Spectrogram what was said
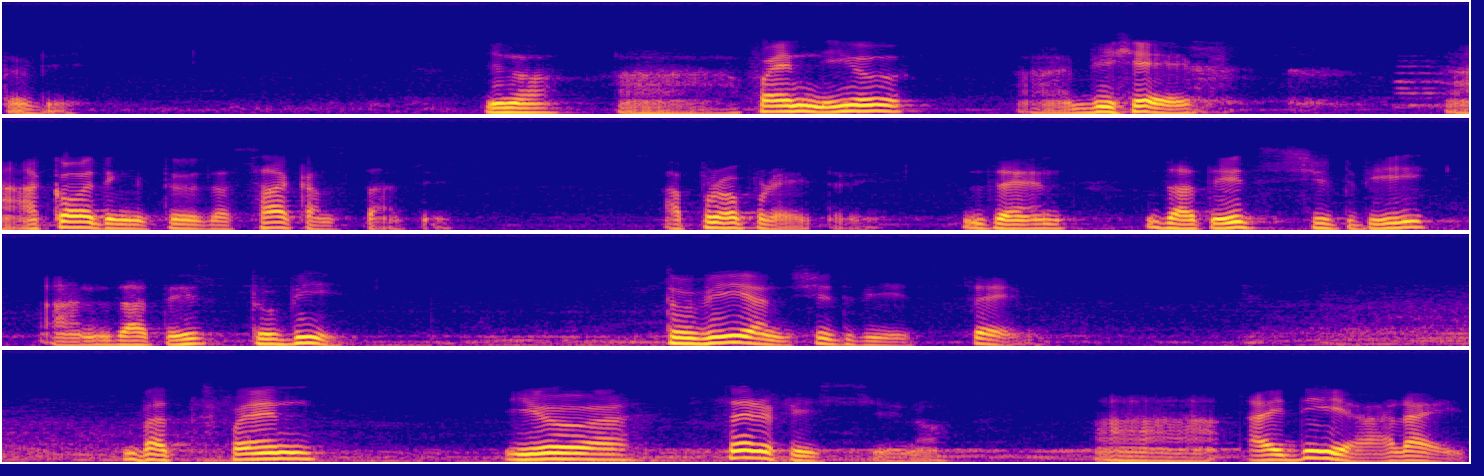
to be. You know, uh, when you uh, behave uh, according to the circumstances appropriately, then that is should be and that is to be. To be and should be same. But when you are selfish, you know, uh, idea arises,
